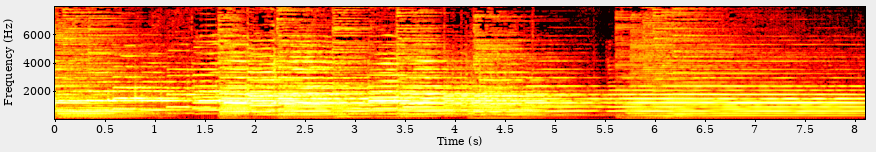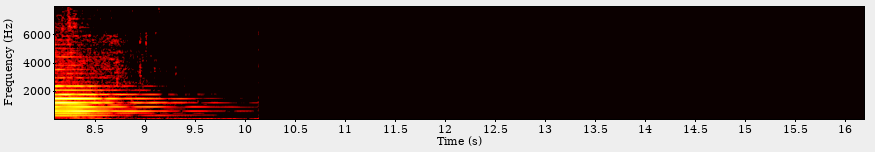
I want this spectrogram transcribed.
Bye.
